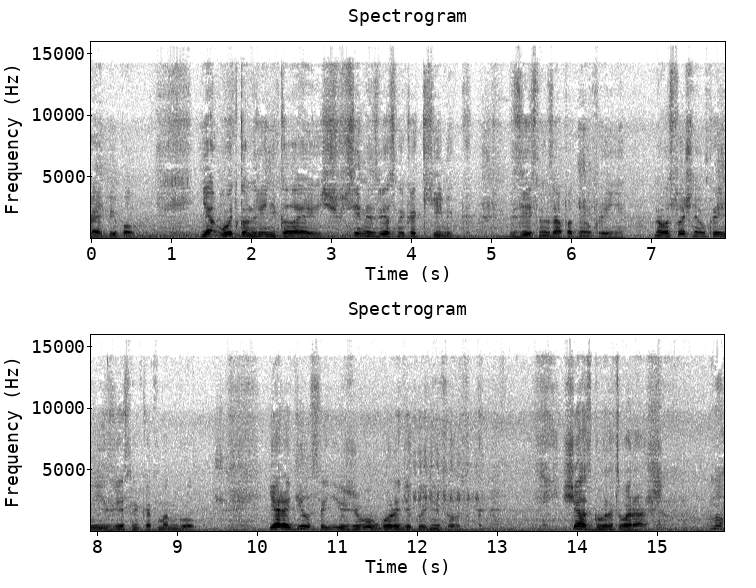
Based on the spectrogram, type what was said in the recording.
Hi, people. Я Войтко Андрей Николаевич, всем известный как химик здесь, на Западной Украине. На Восточной Украине известный как монгол. Я родился и живу в городе Кузнецовск. Сейчас город Вараж. Ну,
